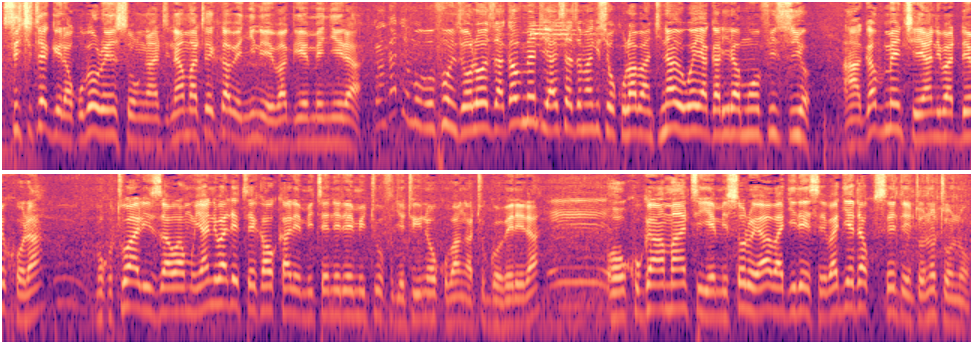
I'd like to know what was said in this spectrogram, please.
sikitegeera kuba olw'ensonga nti n'amateeka bennyini be bagemenyera. Kankati mu bufunzi olowooza gavumenti yalisaza magisi okulaba nti naawe weeyagalira mu ofiisi yo. Ah, gavumenti kyeyandibadde ekola mu kutwaliza wamu yandibadde eteekawo kale emitendera emituufu gye tulina okuba nga tugoberera okugamba nti emisolo yaba bagireese bagyeta ku ssente ntonotono.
